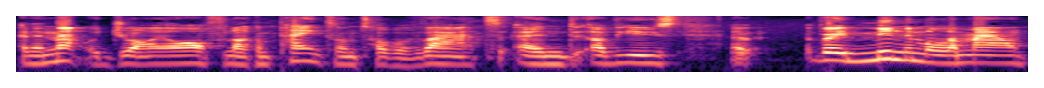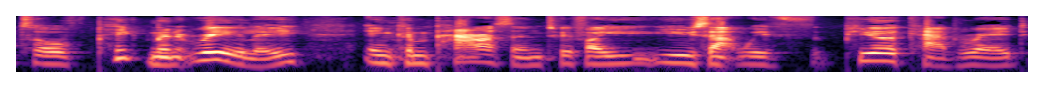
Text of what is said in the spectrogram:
and then that would dry off and I can paint on top of that and I've used a, very minimal amount of pigment really in comparison to if I use that with pure CAD red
